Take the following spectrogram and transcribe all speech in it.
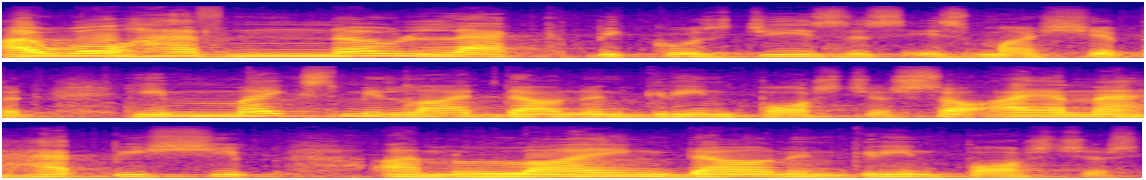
I will have no lack because Jesus is my shepherd. He makes me lie down in green pastures. So I am a happy sheep. I'm lying down in green pastures.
